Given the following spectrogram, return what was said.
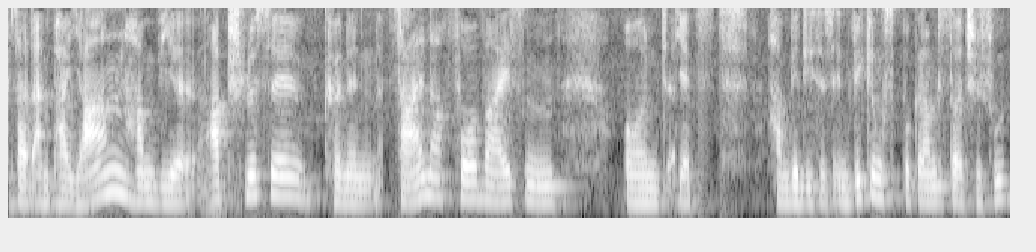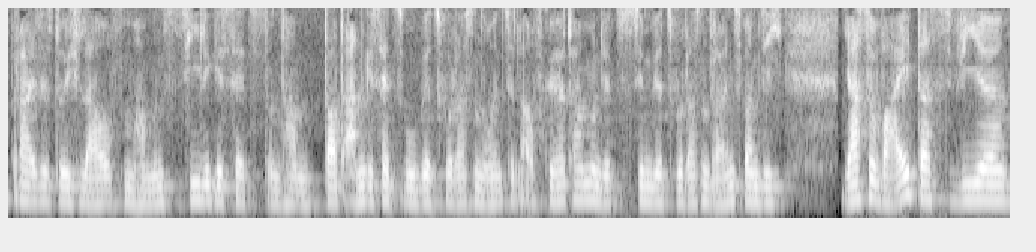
seit ein paar Jahren haben wir Abschlüsse, können Zahlen auch vorweisen und jetzt haben wir dieses Entwicklungsprogramm des Deutschen Schulpreises durchlaufen, haben uns Ziele gesetzt und haben dort angesetzt, wo wir 2019 aufgehört haben. Und jetzt sind wir 2023 ja so weit, dass wir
